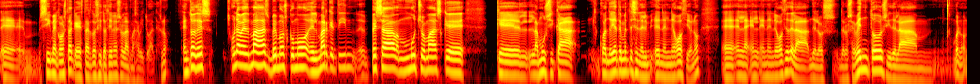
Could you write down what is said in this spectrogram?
eh, sí me consta que estas dos situaciones son las más habituales. ¿no? Entonces, una vez más, vemos cómo el marketing pesa mucho más que, que la música cuando ya te metes en el, en el negocio, ¿no? Eh, en, el negocio de, la, de, los, de los eventos y de la. Mm, bueno,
